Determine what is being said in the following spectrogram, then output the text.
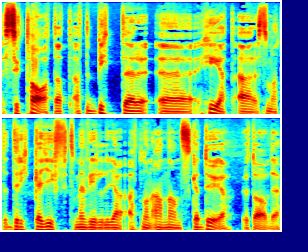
citat, att, att bitterhet är som att dricka gift men vilja att någon annan ska dö utav det.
